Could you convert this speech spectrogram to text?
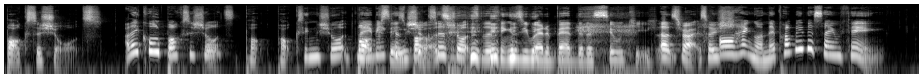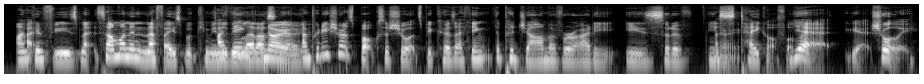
boxer shorts. Are they called boxer shorts? Bo- boxing shorts, maybe because boxer shorts. are the things you wear to bed that are silky. That's right. So Oh, sh- hang on, they're probably the same thing. I'm confused. Someone in the Facebook community think let us no, know. I'm pretty sure it's boxer shorts because I think the pajama variety is sort of you a know takeoff of it. yeah yeah surely.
